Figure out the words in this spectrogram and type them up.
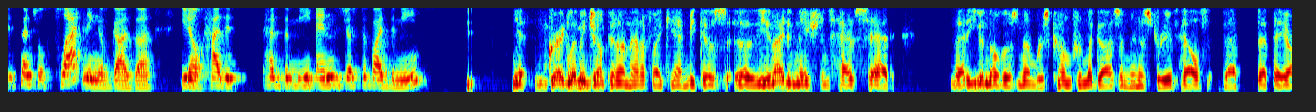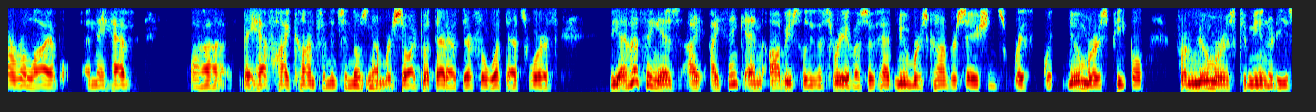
essential flattening of Gaza, you know, has it has the me- ends justified the means? Yeah, Greg, let me jump in on that if I can, because uh, the United Nations has said that even though those numbers come from the Gaza Ministry of Health, that that they are reliable and they have uh, they have high confidence in those numbers. So I put that out there for what that's worth. The other thing is, I, I think, and obviously the three of us have had numerous conversations with, with numerous people from numerous communities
